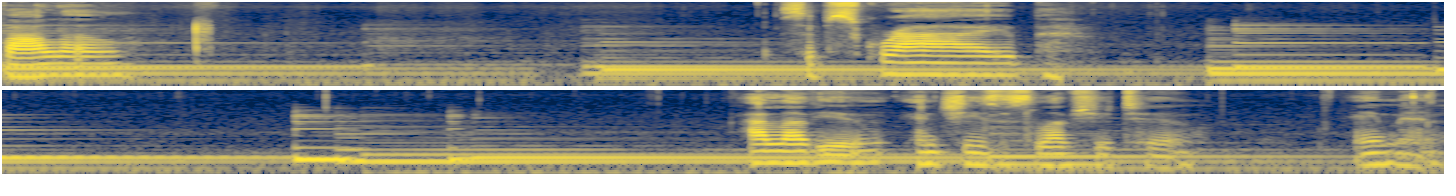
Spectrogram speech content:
follow, subscribe. I love you, and Jesus loves you too. Amen.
